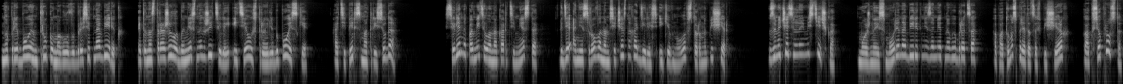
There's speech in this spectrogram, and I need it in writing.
Но прибоем трупы могло выбросить на берег. Это насторожило бы местных жителей, и те устроили бы поиски. А теперь смотри сюда. Селена пометила на карте место, где они с Рованом сейчас находились, и кивнула в сторону пещер. Замечательное местечко. Можно и с моря на берег незаметно выбраться, а потом спрятаться в пещерах. Как все просто.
